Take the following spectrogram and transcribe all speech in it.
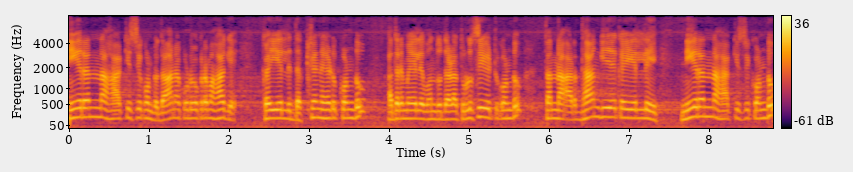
ನೀರನ್ನು ಹಾಕಿಸಿಕೊಂಡು, ದಾನ ಕೊಡುವ ಕ್ರಮ ಹಾಗೆ, ಕೈಯಲ್ಲಿ ದಕ್ಷಿಣೆ ಹಿಡ್ಕೊಂಡು, ಅದರ ಮೇಲೆ ಒಂದು ದಳ ತುಳಸಿ ಇಟ್ಟುಕೊಂಡು, ತನ್ನ ಅರ್ಧಾಂಗಿಯ ಕೈಯಲ್ಲಿ ನೀರನ್ನು ಹಾಕಿಸಿಕೊಂಡು,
